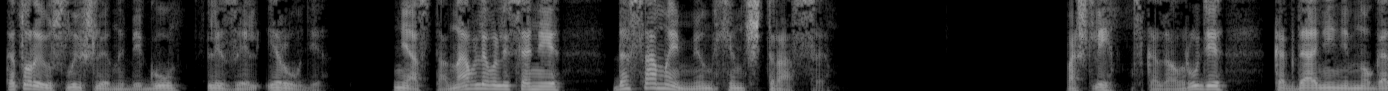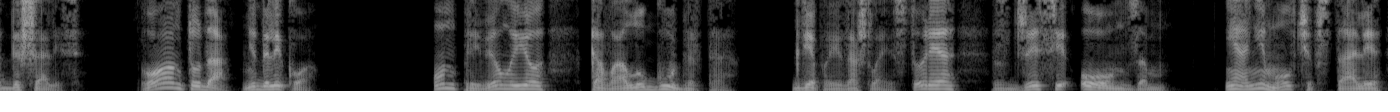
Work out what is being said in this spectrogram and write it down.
которые услышали на бегу Лизель и Руди. Не останавливались они до самой Мюнхенштрассе. «Пошли», — сказал Руди, когда они немного отдышались. «Вон туда, недалеко». Он привел ее к овалу Губерта, где произошла история с Джесси Оунзом, и они молча встали,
